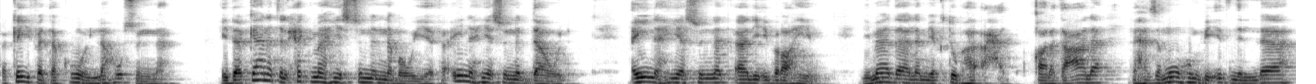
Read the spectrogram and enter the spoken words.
فكيف تكون له سنة؟ إذا كانت الحكمة هي السنة النبوية فأين هي سنة داود؟ أين هي سنة آل إبراهيم؟ لماذا لم يكتبها أحد؟ قال تعالى فهزموهم بإذن الله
